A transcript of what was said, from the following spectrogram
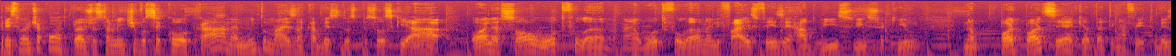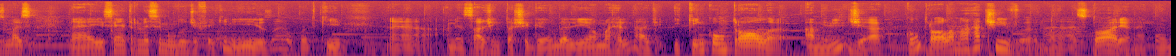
principalmente a contra, para justamente você colocar, né, muito mais na cabeça das pessoas que ah, olha só o outro fulano, né? O outro fulano ele faz, fez errado isso, isso, aquilo. Não, pode, pode ser que até tenha feito mesmo, mas né, você entra nesse mundo de fake news, né? O quanto que né, a mensagem que tá chegando ali é uma realidade. E quem controla a mídia controla a narrativa, né? A história, né? Con-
